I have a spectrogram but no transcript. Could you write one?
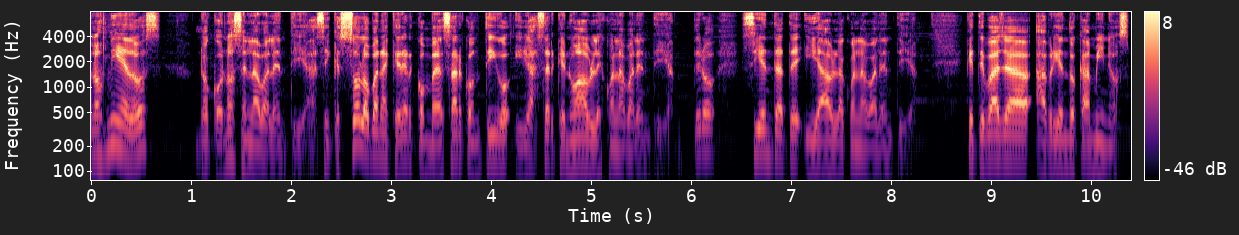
Los miedos no conocen la valentía, así que solo van a querer conversar contigo y hacer que no hables con la valentía. Pero siéntate y habla con la valentía. Que te vaya abriendo caminos.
